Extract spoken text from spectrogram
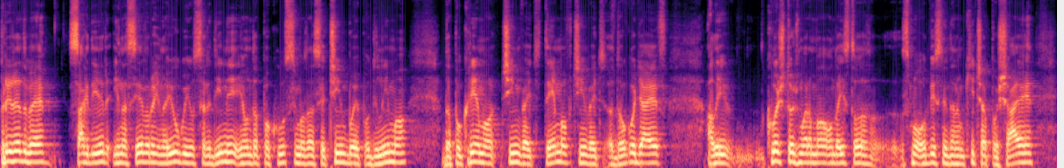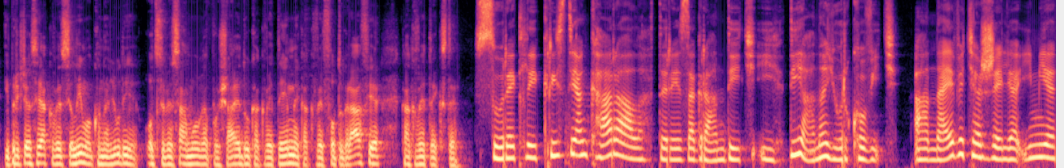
priredbe svakdje i na sjeveru i na jugu i u sredini i onda pokusimo da se čim bolje podijelimo, da pokrijemo čim već temov, čim već dogodjajev, ali koč toč moramo onda isto smo odvisni da nam kiča pošaje i pri čem se jako veselimo kad na ljudi od sebe samoga pošajedu kakve teme, kakve fotografije, kakve tekste. Su rekli Kristijan Karal, Tereza Grandić i Dijana Jurković. A najveća želja im je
